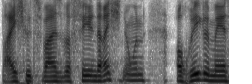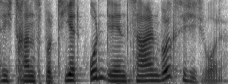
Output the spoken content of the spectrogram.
beispielsweise über fehlende Rechnungen, auch regelmäßig transportiert und in den Zahlen berücksichtigt wurde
